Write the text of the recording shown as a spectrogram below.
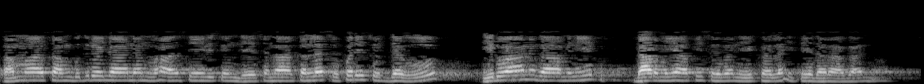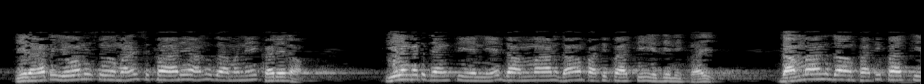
සම්මා සම්බුදුරජාණන් වහන්සේ විසින් දේශනා කළ සුපරිසුද්ධ වූ නිර්වාණ ගාමිනී ධර්මය අපි ශ්‍රවණය කරලා හිතේ දරා ගන්නවා. ඊළඟට යෝනිසෝ මනසිකාර්ය අනුගමනය කරනවා. ඊළඟට දැන් තියෙන්නේ ධම්මාන ධම්ම ප්‍රතිපatti යෙදෙන එකයි. ධම්මාන ධම්ම ප්‍රතිපatti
